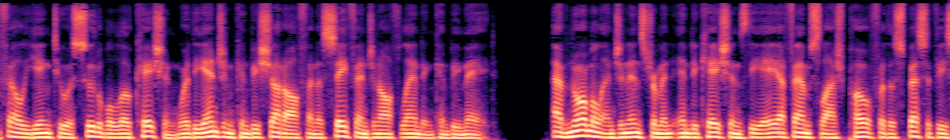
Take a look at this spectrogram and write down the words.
FL ying to a suitable location where the engine can be shut off and a safe engine off landing can be made. Abnormal engine instrument indications The AFM PO for the Specific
